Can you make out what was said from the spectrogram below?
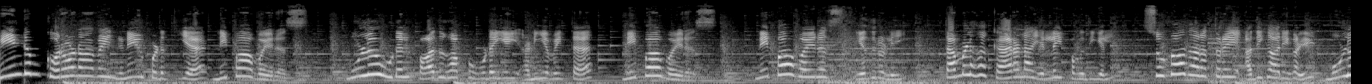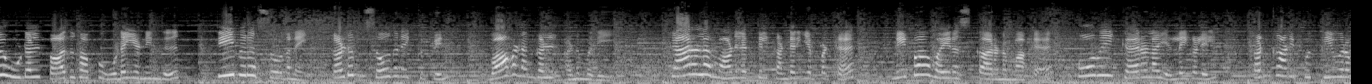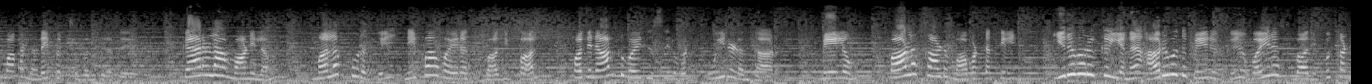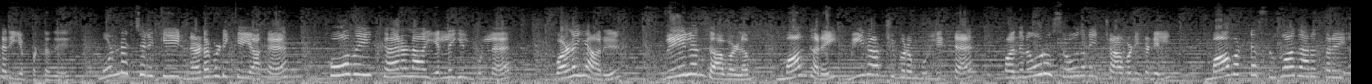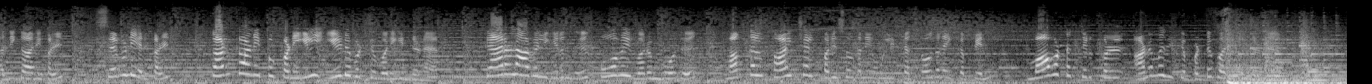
மீண்டும் கொரோனாவை நினைவுபடுத்திய Nipah virus. முழு உடல் பாதுகாப்பு உடையை அணிய வைத்த நிபா வைரஸ். நிபா வைரஸ் எதிரொலி தமிழக கேரளா எல்லை பகுதியில் சுகாதாரத்துறை அதிகாரிகள் முழு உடல் பாதுகாப்பு உடை அணிந்து தீவிர சோதனை கடும் சோதனைக்கு பின் வாகனங்கள் அனுமதி. கேரள மாநிலத்தில் கண்டறியப்பட்ட நிபா வைரஸ் காரணமாக கோவை கேரளா எல்லைகளில் கண்காணிப்பு தீவிரமாக நடைபெற்று வருகிறது. கேரளா மாநிலம் மலப்புரத்தில் நிபா வைரஸ் பாதிப்பால் பதினான்கு வயது சிறுவன் உயிரிழந்தார். மேலும் பாலக்காடு மாவட்டத்தில் இருவருக்கு என அறுபது பேருக்கு வைரஸ் பாதிப்பு கண்டறியப்பட்டது. முன்னெச்சரிக்கை நடவடிக்கையாக கோவை கேரளா எல்லையில் உள்ள வளையாறு வேலந்தாவளம் மாங்கரை மீனாட்சிபுரம் உள்ளிட்ட பதினோரு சோதனை சாவடிகளில் மாவட்ட சுகாதாரத்துறை அதிகாரிகள் செவிலியர்கள் கண்காணிப்பு பணியில் ஈடுபட்டு வருகின்றனர். கேரளாவில் இருந்து கோவை வரும்போது மக்கள் காய்ச்சல் பரிசோதனை உள்ளிட்ட சோதனைக்கு பின் மாவட்டத்திற்குள் அனுமதிக்கப்பட்டு வருகின்றனர்.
